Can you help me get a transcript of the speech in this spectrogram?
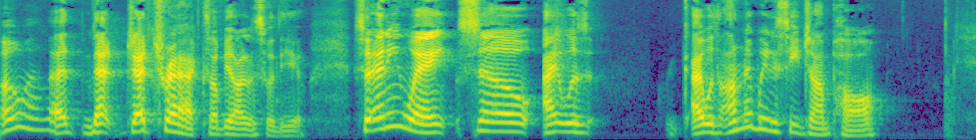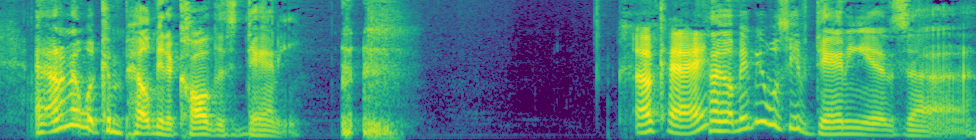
Oh well, that that that tracks. I'll be honest with you. So anyway, so I was I was on my way to see John Paul, and I don't know what compelled me to call this Danny. Okay, thought maybe we'll see if Danny is uh,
